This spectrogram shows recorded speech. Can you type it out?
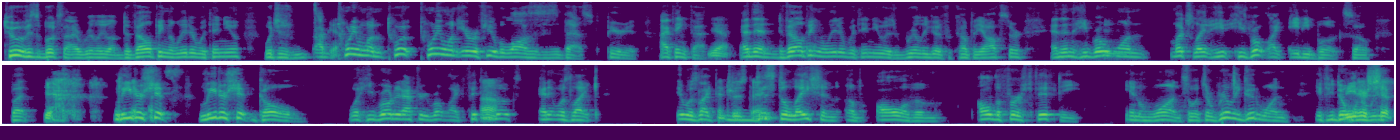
two of his books that I really love Developing the Leader Within You, which is yeah. 21, tw- 21 Irrefutable Laws is his best, period. I think that. Yeah. And then Developing the Leader Within You is really good for company officer. And then he wrote mm-hmm. one much later. He, he's wrote like 80 books. So, but yeah, leadership, yes. leadership gold. What he wrote it after he wrote like 50 oh. books. And it was like, it was like the distillation of all of them all the first 50 in one. So it's a really good one if you don't leadership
